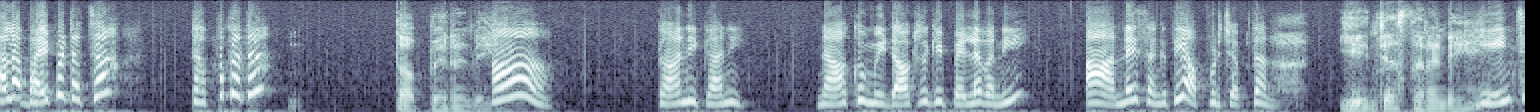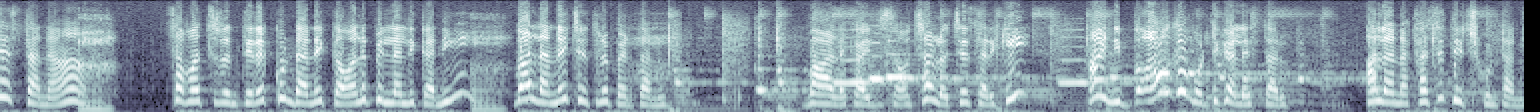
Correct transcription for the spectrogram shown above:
అలా భయపెట్టచ్చా? తప్పు కదా? తప్పేనండి. ఆ కాని కాని నాకు మీ డాక్టర్కి పెళ్ళవని ఆ అన్నయ్య సంగతి అప్పుడు చెప్తాను. ఏం చేస్తారండి? ఏం చేస్తానా? సంవత్సరం తిరగకుండానే కవల పిల్లల్ని కని వాళ్ళ అన్నయ్య చేతిలో పెడతాను. వాళ్ళకి ఐదు సంవత్సరాలు వచ్చేసరికి ఆయన్ని బాగా ముట్టికెళ్ళేస్తారు. అలా నా కసి తీర్చుకుంటాను.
